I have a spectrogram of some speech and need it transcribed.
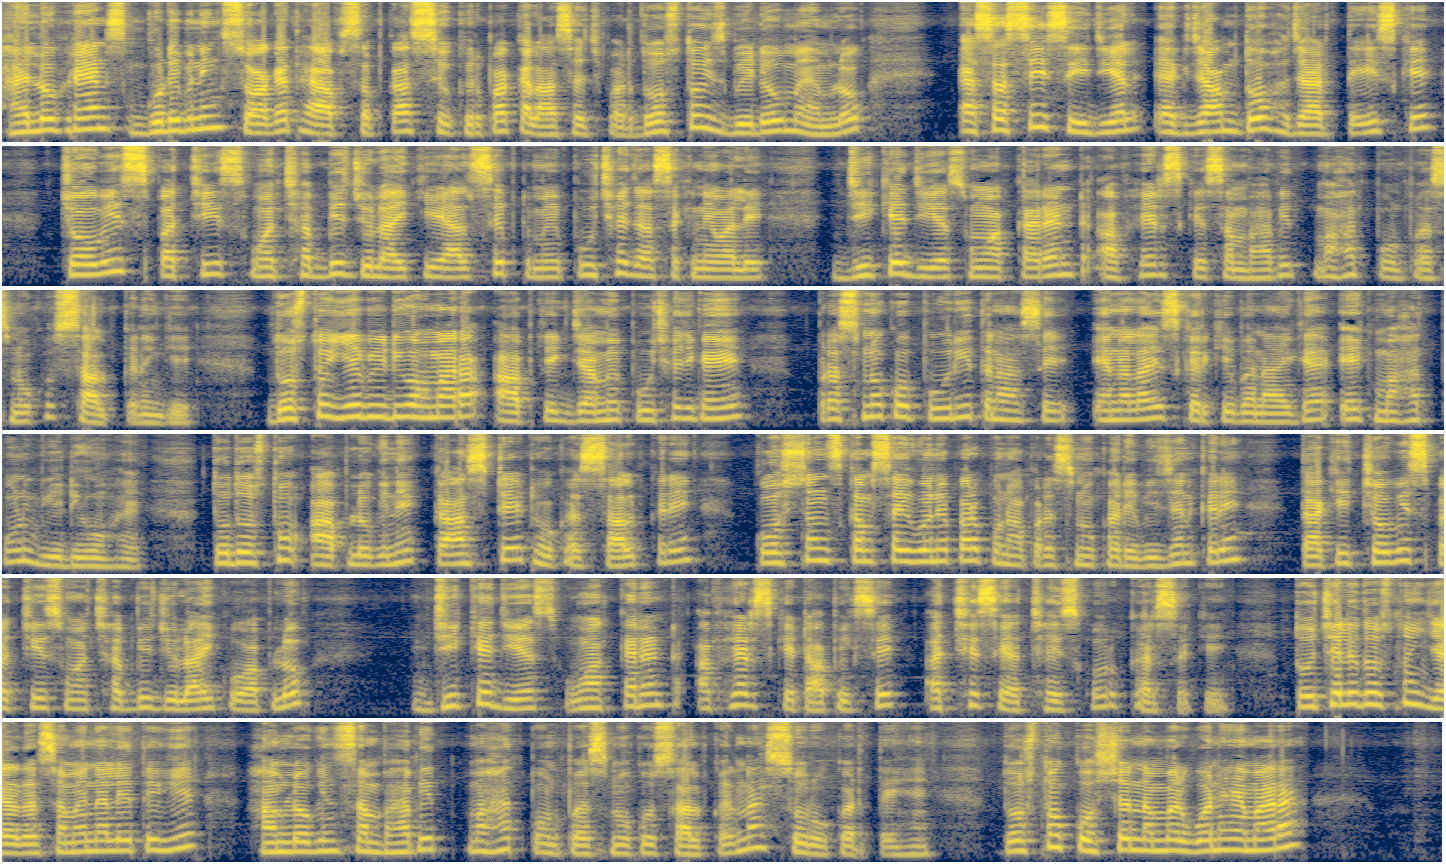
Hello friends good evening स्वागत है आप सबका शिवकृपा क्लासेज पर। दोस्तों इस वीडियो में हम लोग एसएससी सीजीएल एग्ज़ाम 2023 के 24, 25 व 26 जुलाई की एल शिफ्ट में पूछे जा सकने वाले जीके जीएस व करंट अफेयर्स के संभावित महत्वपूर्ण प्रश्नों को सॉल्व करेंगे। दोस्तों ये वीडियो हमारा आपके एग्ज़ाम में पूछे गए प्रश्नों को पूरी तरह से एनालाइज करके बनाया गया एक महत्वपूर्ण वीडियो है। तो दोस्तों आप लोग इन्हें कॉन्स्टेंट होकर सॉल्व करें। क्वेश्चंस कम सही होने पर पुनः प्रश्नों का रिवीजन करें ताकि 24, 25 व 26 जुलाई को आप लोग जी के जी एस व करंट अफेयर्स के टॉपिक से अच्छे से अच्छा स्कोर कर सकें। तो चलिए दोस्तों ज़्यादा समय न लेते हुए हम लोग इन संभावित महत्वपूर्ण प्रश्नों को सॉल्व करना शुरू करते हैं। दोस्तों क्वेश्चन नंबर वन है हमारा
